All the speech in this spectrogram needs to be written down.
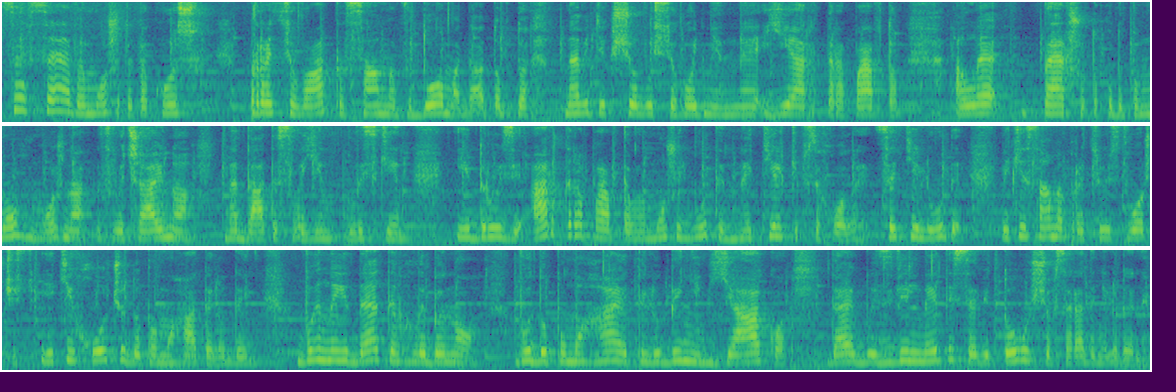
це все ви можете також працювати саме вдома. Да? Тобто, навіть якщо ви сьогодні не є арт-терапевтом, але першу таку допомогу можна звичайно надати своїм близьким. І друзі, арт-терапевтами можуть бути не тільки психологи, це ті люди, які саме працюють з творчістю, які хочуть допомагати людині. Ви не йдете в глибину, ви допомагаєте людині м'яко, да, якби звільнитися від того, що всередині людини.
